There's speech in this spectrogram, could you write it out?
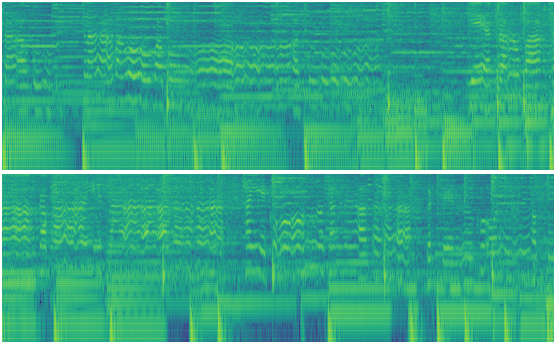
เศร้ากล้าเบาว่าบ่สู้แยกเราบางทาง เป็นเป็นคนตั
